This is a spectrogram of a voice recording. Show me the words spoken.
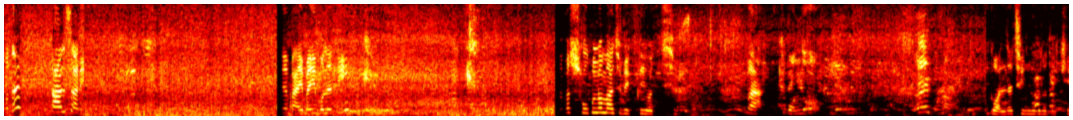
কোথায়? তালসারি। বাই বাই বলে দিই। আবার শুকনো মাছ বিক্রি হচ্ছে। বাহ, কি গন্ধ গলদা চিংড়িগুলো দেখে।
